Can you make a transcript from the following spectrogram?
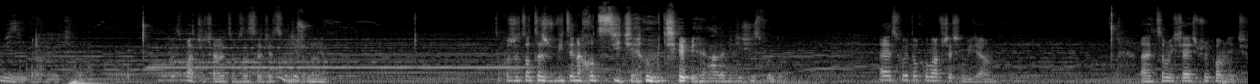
wizji trochę. Mogę zobaczyć, ale to w zasadzie co Widzisz mnie. Tylko, że to też widzę na hot seacie u ciebie. Ale widzisz i swój dół. A ja swój to chyba wcześniej widziałem. Ale co mi chciałeś przypomnieć?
